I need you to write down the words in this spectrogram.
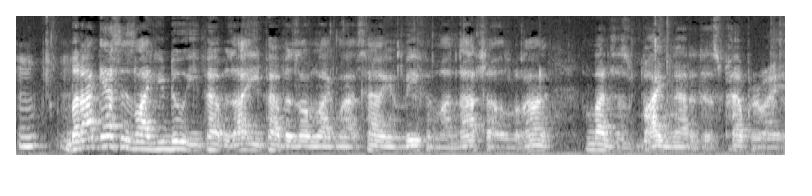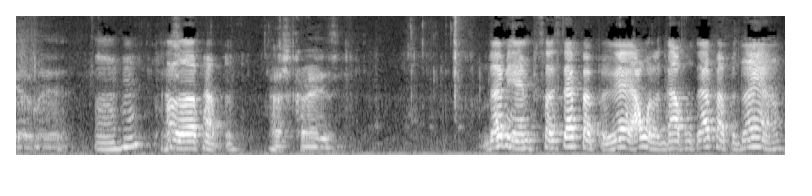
Mm. But I guess it's like you do eat peppers. I eat peppers on like my Italian beef and my nachos, but I, I'm not just biting out of this pepper right here, man. Mm-hmm. I love pepper. That's crazy. Baby ain't touch that pepper. Yeah, I would have gobbled that pepper down.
